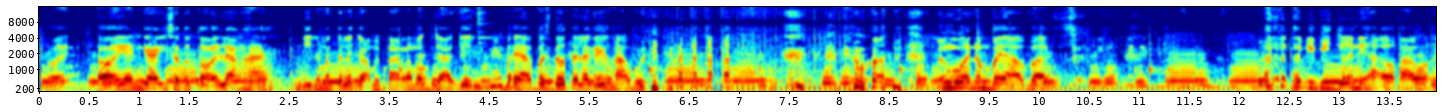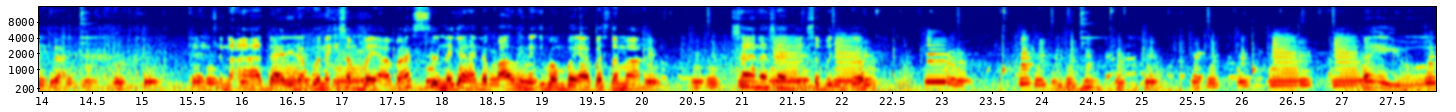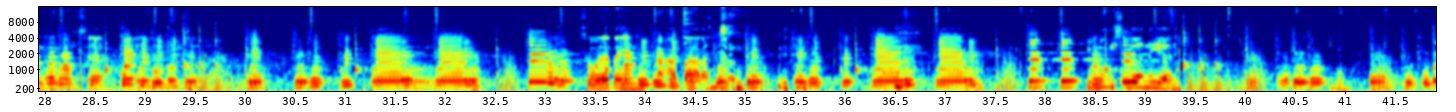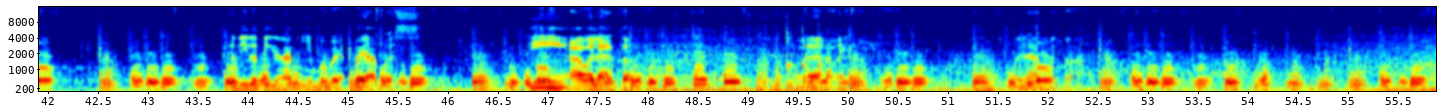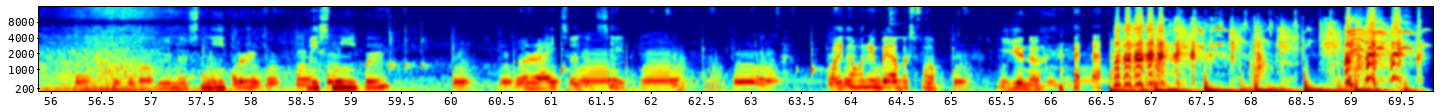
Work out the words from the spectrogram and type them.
Oh, oh, ayan guys, sa totoo lang ha. Hindi naman talaga kami para mag-jogging. Bayabas daw talaga yung habol niya. Nanguha ng bayabas. Tabi video ni hawak-hawak kita. Yan, so nakahadali na po ng isang bayabas. So naghahanap pa kami ng ibang bayabas na ma... Sana, sana. Isa ba dito? Ay, ayun. Ang isa. Ayun, ang isa. Oh. So wala tayong aapakan dyan. yung mga isda na yan. Oh. So dito tignan natin yung bayabas. Ting, ah wala to. Wala yun. Wala pa to. Yun sniper. May sniper. Alright, so that's it. Pakita mo na yung bayabas mo. Yun o.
